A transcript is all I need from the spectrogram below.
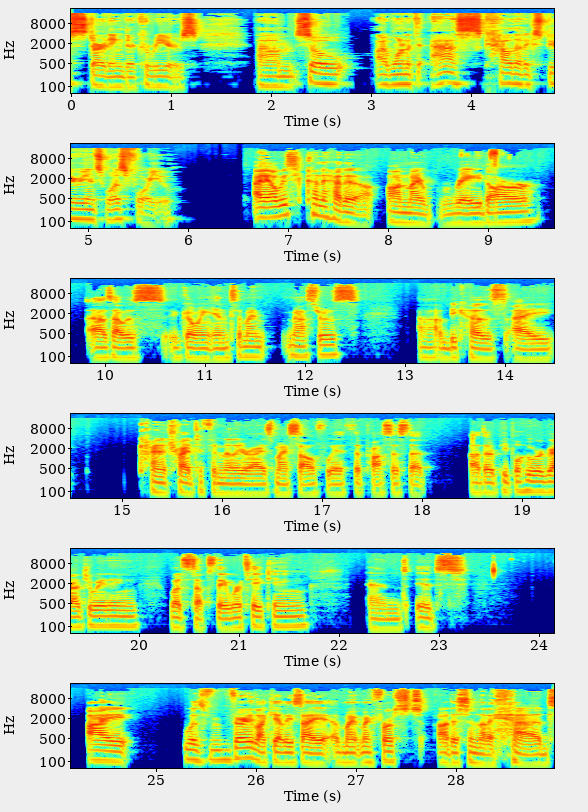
starting their careers. Um, so I wanted to ask how that experience was for you. I always kind of had it on my radar as I was going into my master's uh, because I kind of tried to familiarize myself with the process that other people who were graduating, what steps they were taking, and it's I was very lucky. At least I my my first audition that I had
